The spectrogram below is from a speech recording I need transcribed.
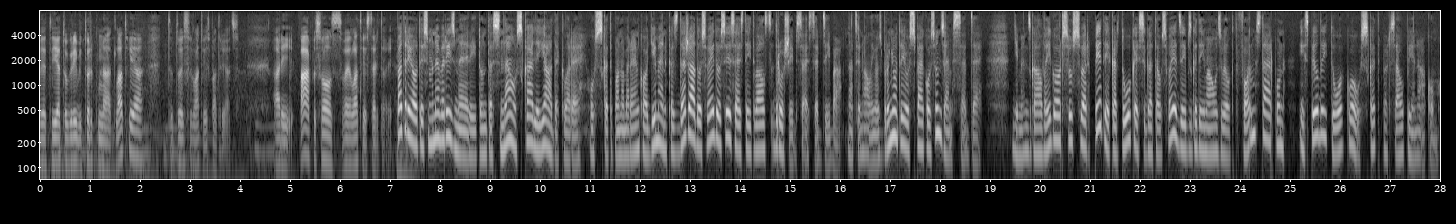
bet, ja tu gribi turpināt Latvijā, tad tu esi Latvijas patriots arī ārpus valsts vai Latvijas teritorijā. Patriotismu nevar izmērīt, un tas nav skaļi jādeklarē, uzskata Ponomarenko ģimene, kas dažādos veidos iesaistīta valsts drošības aizsardzībā, nacionālajos bruņotajos spēkos un zemesardzē. Ģimenes galva Igors uzsver, pietiek ar to, ka esi gatavs vajadzības gadījumā uzvilkt formas tērpu un izpildīt to, ko uzskati par savu pienākumu.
